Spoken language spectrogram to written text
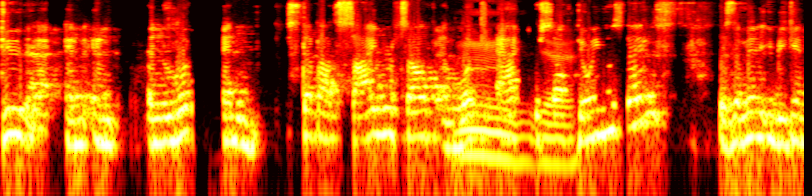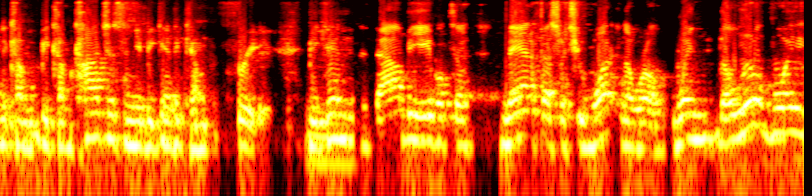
do that and and and look and step outside yourself and look Mm, at yourself yeah. doing those things is the minute you begin to come become conscious and you begin to come free begin to now be able to manifest what you want in the world when the little voice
